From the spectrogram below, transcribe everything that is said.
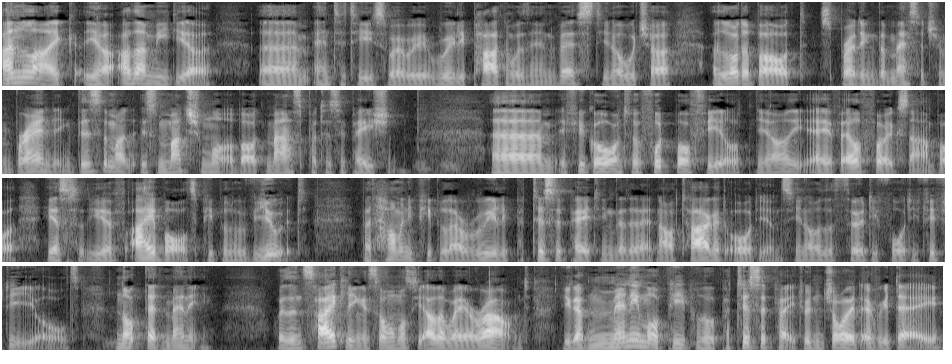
Unlike you know other media um, entities where we really partner with and invest, you know, which are a lot about spreading the message and branding. This is, much more about mass participation. Um, if you go onto a football field, you know, the AFL, for example, yes, you have eyeballs, people who view it, but how many people are really participating that are in our target audience, you know, the 30, 40, 50 year olds? Not that many. Whereas in cycling, it's almost the other way around. You got many more people who participate, who enjoy it every day,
